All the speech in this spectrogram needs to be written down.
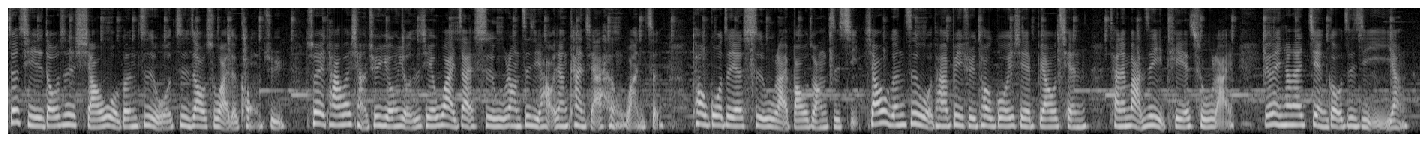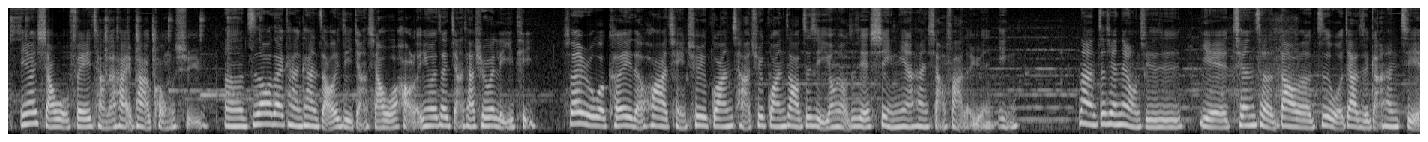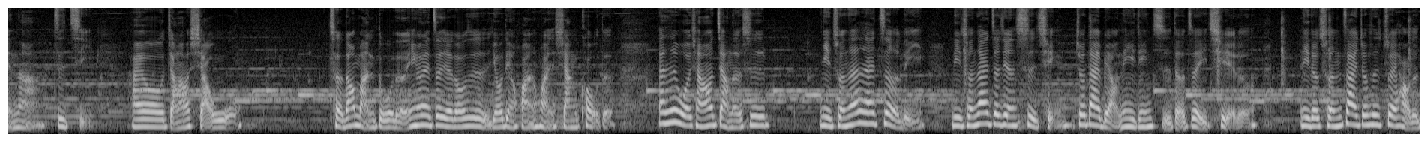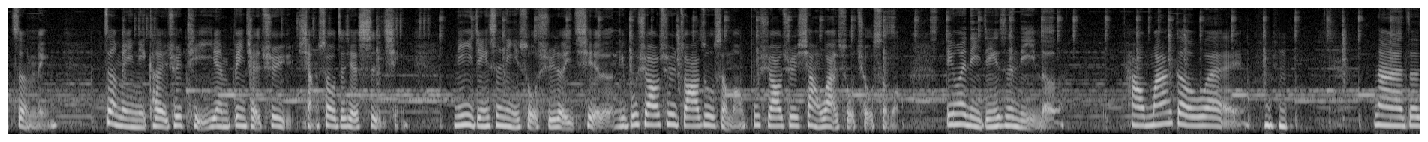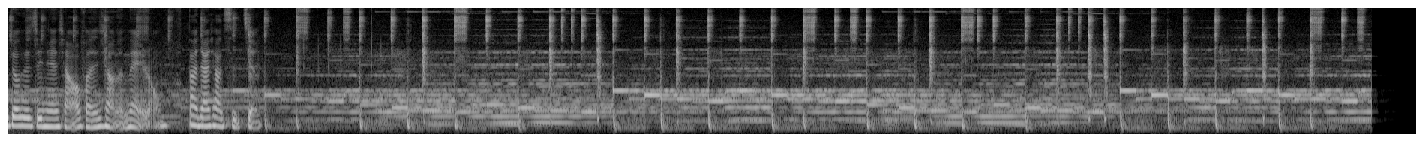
这其实都是小我跟自我制造出来的恐惧，所以他会想去拥有这些外在事物，让自己好像看起来很完整。透过这些事物来包装自己，小我跟自我，他必须透过一些标签才能把自己贴出来，有点像在建构自己一样。因为小我非常的害怕空虚，嗯，之后再看看找一集讲小我好了，因为再讲下去会离题。所以如果可以的话，请去观察、去关照自己拥有这些信念和想法的原因。那这些内容其实也牵扯到了自我价值感和接纳自己。还有讲到小我，扯到蛮多的，因为这些都是有点环环相扣的。但是我想要讲的是，你存在在这里，你存在这件事情，就代表你已经值得这一切了。你的存在就是最好的证明，证明你可以去体验并且去享受这些事情。你已经是你所需的一切了，你不需要去抓住什么，不需要去向外索求什么。因为你已经是你了，好吗，各位？那这就是今天想要分享的内容，大家下次见。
